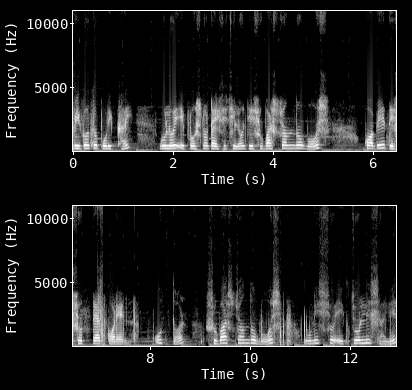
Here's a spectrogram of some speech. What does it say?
বিগত পরীক্ষায় গুলোয় এই প্রশ্নটা এসেছিল যে সুভাষচন্দ্র বোস কবে দেশত্যাগ করেন? উত্তর, সুভাষচন্দ্র বোস উনিশশো একচল্লিশ সালে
